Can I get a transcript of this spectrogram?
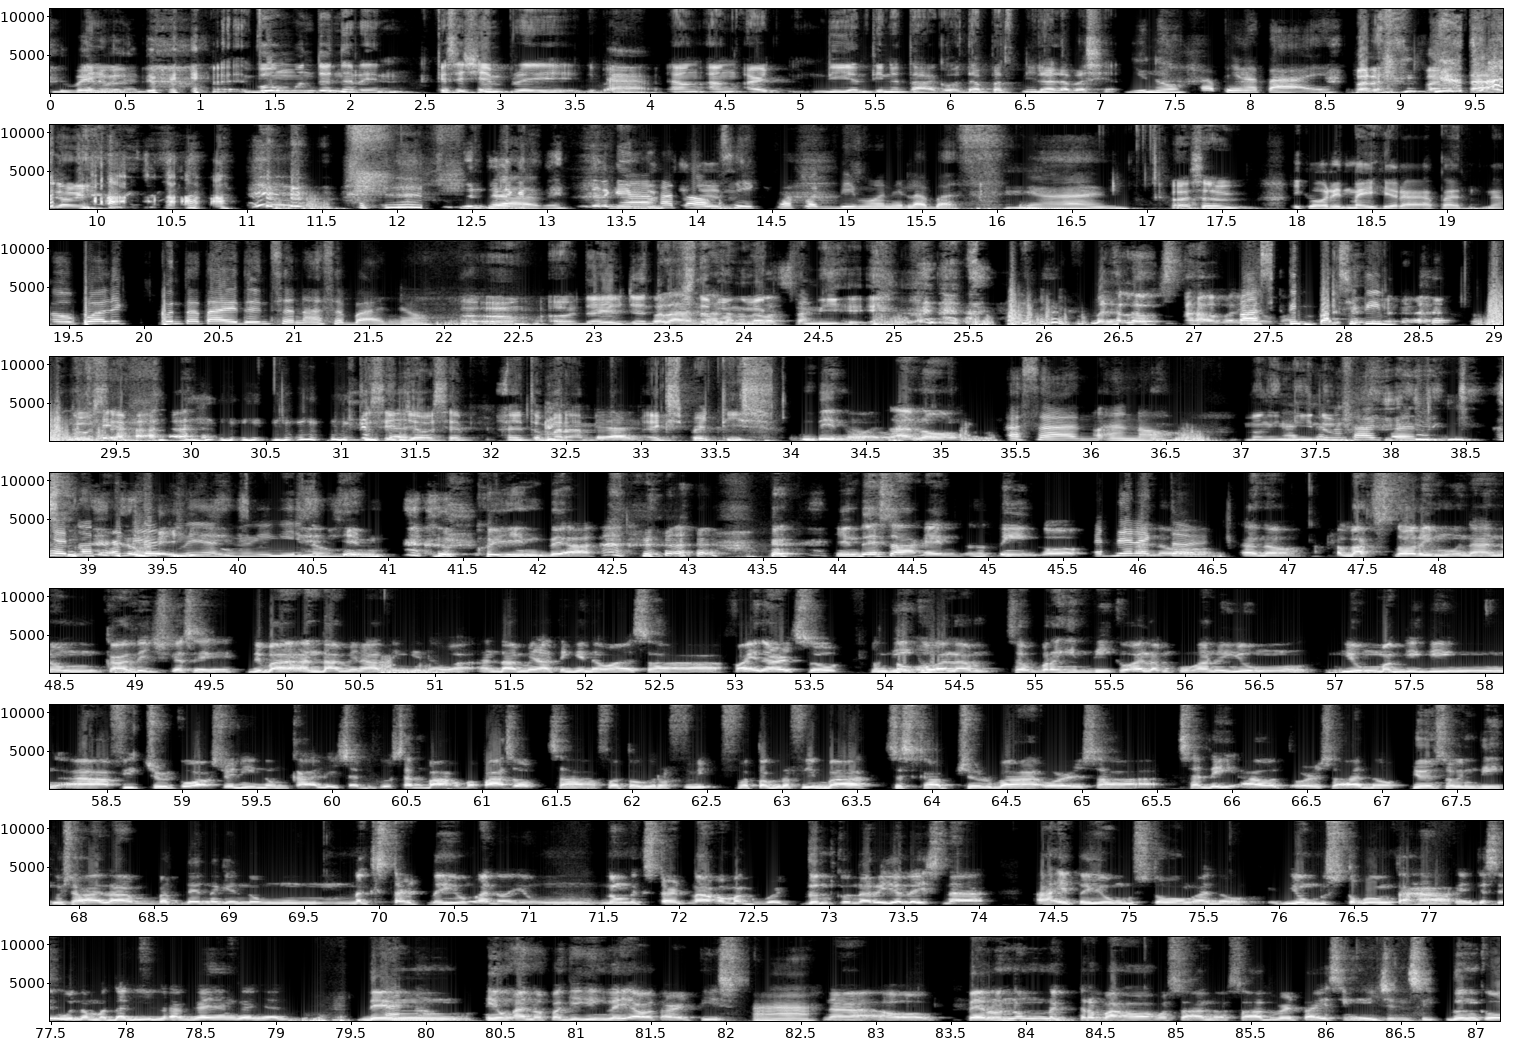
Dubai Ano muna. ba? Dubai. buong mundo na rin. Kasi syempre, di ba, Ah, ang ang art hindi yan tinatago, dapat nilalabas yan. You know. Tinatae. Parang, parang tayo lang yun. yun talaga, talaga yung. Nakaka-toxic kapag di mo nilabas. Hmm. Yan. Oh, so, Ikaw rin may hirapan. Na. So, balik punta tayo dun sa nasa banyo. oo. Oh, dahil dyan, Wala tapos na bang umihi. Nakalawas na ako. Positive, positive. Joseph. Si Joseph. Ito marami Ayan. expertise. Hindi naman. Ano, Asan, ano? Manginginom. Anong tawag doon? Head, ano yun? Ano yan? Nanginginom. Uy, hindi ah. hindi sa akin, sa tingin ko, Head director. ano, ano, backstory muna. Nung college kasi, di ba, ang dami nating ginawa. Ang dami nating ginawa sa fine arts. So, hindi Totoo. ko alam, sobrang hindi ko alam kung ano yung yung magiging ah, future ko actually nung college. Sabi ko, saan ba ako papasok? Sa photography, photography ba? Sa sculpture ba? Or sa sa layout? Or sa ano? Yun, so hindi ko siya alam. But then again, nung nag-start na yung ano, yung nung nag-start na ako mag-work, doon ko na-realize na ah, ito yung gusto kong ano, yung gusto kong tahakin. Kasi una, madali lang, ganyan-ganyan. Then, Ano? yung ano, pagiging layout artist Ah, na oo. Pero nung nagtrabaho ako sa ano, sa advertising agency, doon ko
